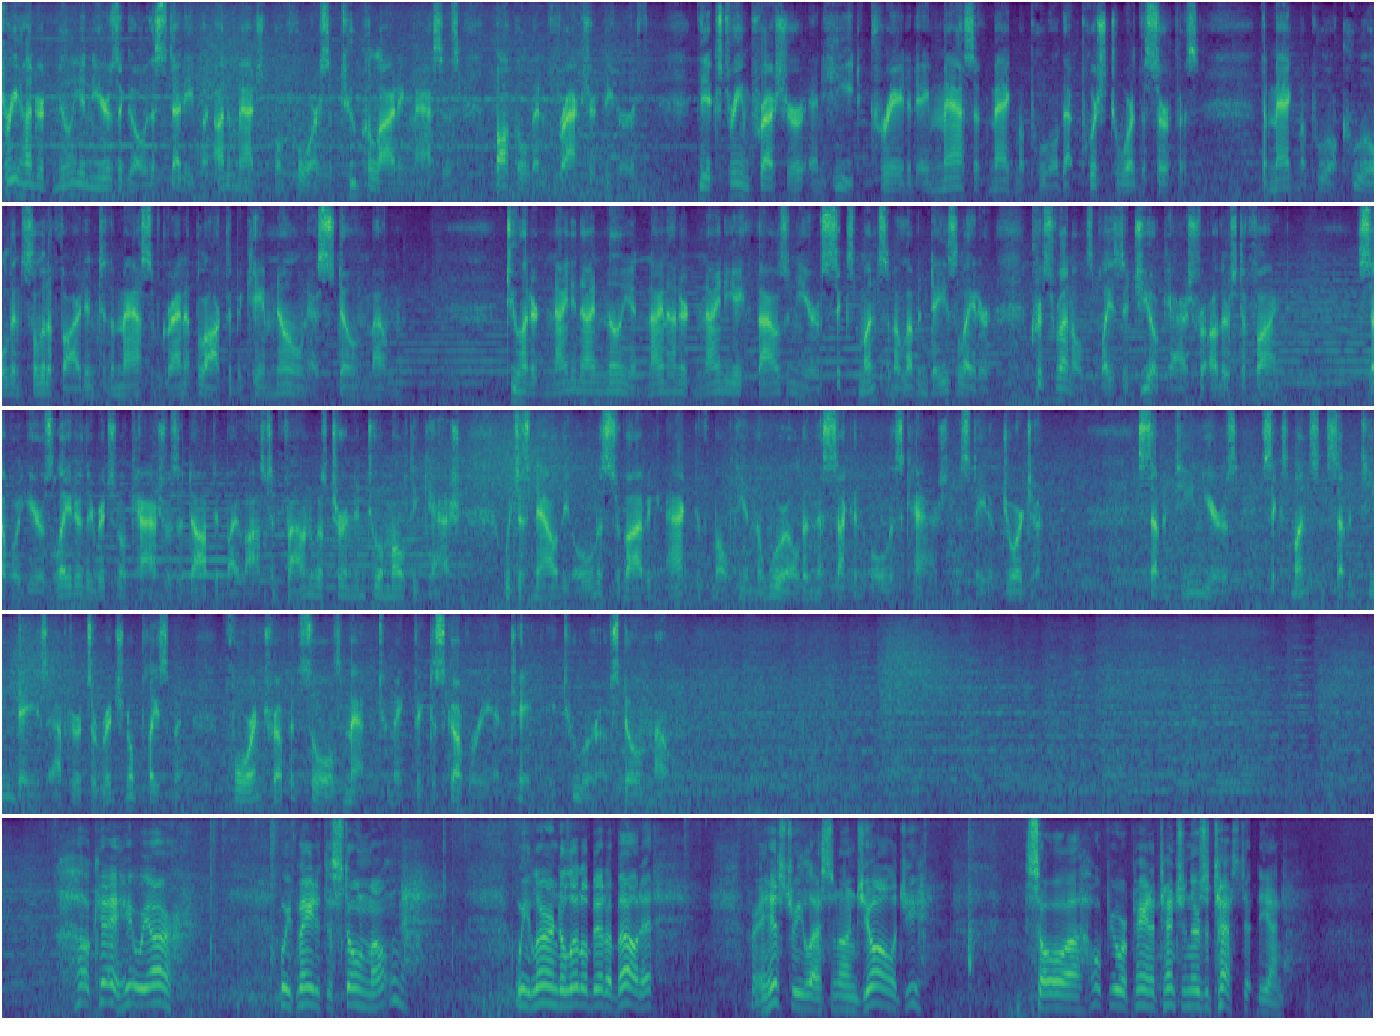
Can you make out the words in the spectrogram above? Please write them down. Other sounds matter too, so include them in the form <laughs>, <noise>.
300 million years ago, the steady but unimaginable force of two colliding masses buckled and fractured the Earth. The extreme pressure and heat created a massive magma pool that pushed toward the surface. The magma pool cooled and solidified into the massive granite block that became known as Stone Mountain. 299,998,000 years, 6 months and 11 days later, Chris Reynolds placed a geocache for others to find. Several years later, the original cache was adopted by Lost and Found and was turned into a multi-cache, which is now the oldest surviving active multi in the world and the second oldest cache in the state of Georgia. 17 years, 6 months and 17 days after its original placement, four intrepid souls met to make the discovery and take a tour of Stone Mountain. Okay, here we are. We've made it to Stone Mountain. We learned a little bit about it for a history lesson on geology. So I uh, hope you were paying attention. There's a test at the end.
